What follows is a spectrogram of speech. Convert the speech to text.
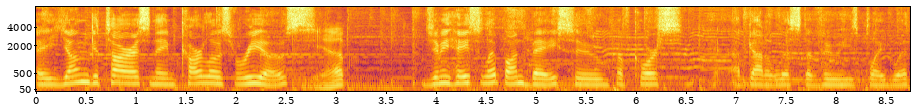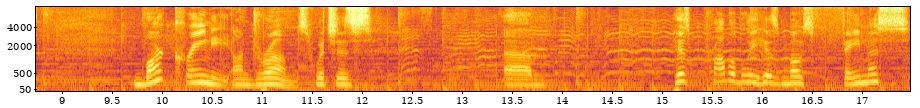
a young guitarist named Carlos Rios, Yep. Jimmy Haslip on bass, who, of course, I've got a list of who he's played with. Mark Craney on drums, which is um, his probably his most famous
